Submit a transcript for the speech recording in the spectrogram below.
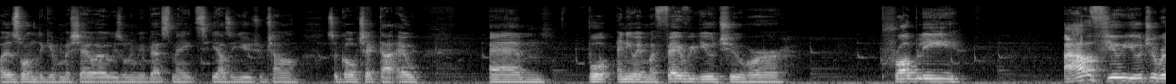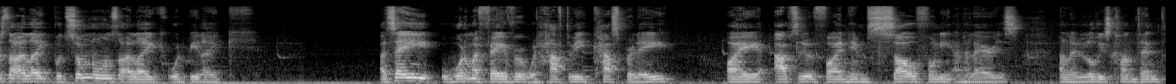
I just wanted to give him a shout out. He's one of my best mates. He has a YouTube channel, so go check that out. Um, but anyway, my favourite YouTuber probably. I have a few YouTubers that I like, but some of the ones that I like would be like. I'd say one of my favourite would have to be Casper Lee. I absolutely find him so funny and hilarious, and I love his content.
